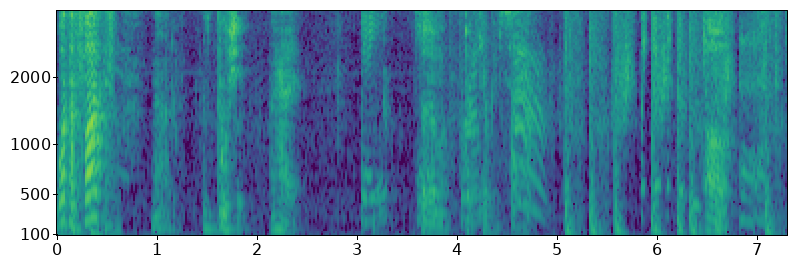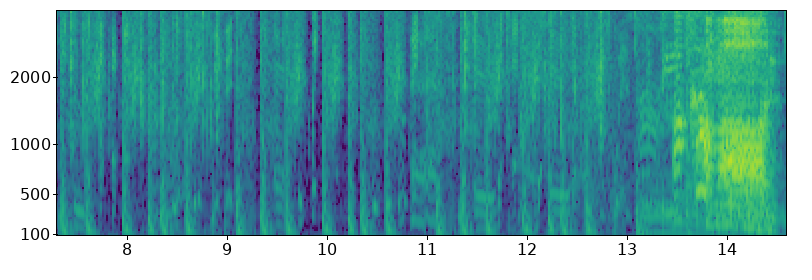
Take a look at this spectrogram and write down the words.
What the fuck? No, it's bullshit. I had it. Don't, don't one, care what you say. Oh. Oh, come on!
